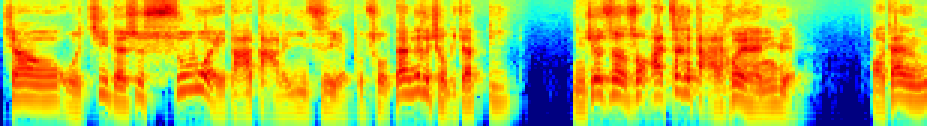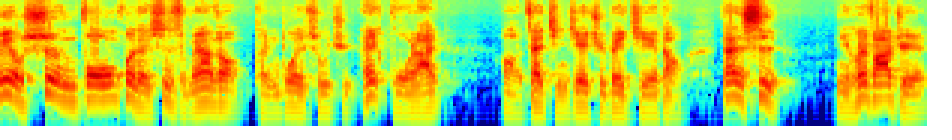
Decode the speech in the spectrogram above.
像我记得是苏伟达打了一支也不错，但那个球比较低，你就知道说啊，这个打的会很远哦。但是没有顺风或者是什么样状，可能不会出去。哎，果然哦，在警戒区被接到，但是你会发觉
